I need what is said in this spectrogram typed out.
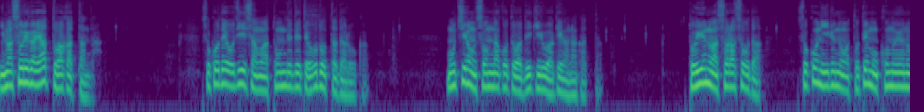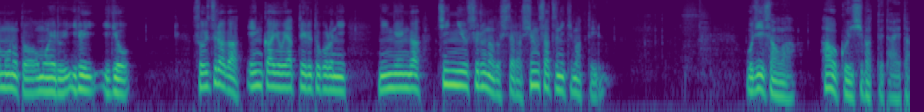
今それがやっと分かったんだ。そこでおじいさんは飛んで出て踊っただろうか。もちろんそんなことはできるわけがなかった。というのはそらそうだ。そこにいるのはとてもこの世のものとは思える衣類異形。そいつらが宴会をやっているところに人間が侵入するなどしたら瞬殺に決まっている。おじいさんは歯を食いしばって耐えた。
